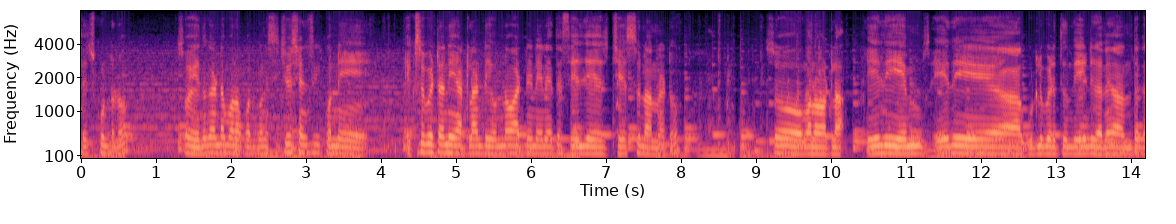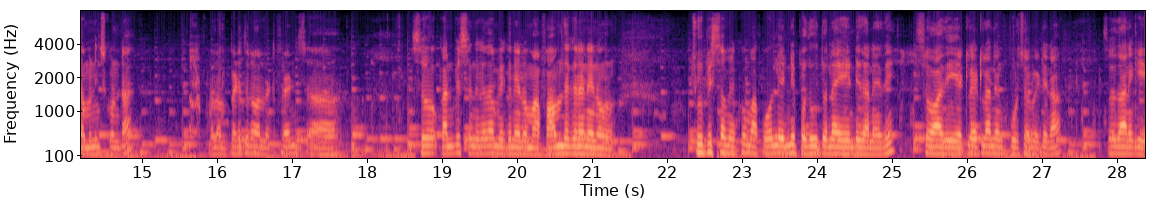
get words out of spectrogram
తెచ్చుకుంటున్నాం. సో ఎందుకంటే మనం కొన్ని కొన్ని సిచ్యువేషన్స్కి కొన్ని ఎక్స్బెట్ అని అట్లాంటివి ఉన్న వాటిని నేనైతే సేల్ చే చేస్తున్నా అన్నట్టు. సో మనం అట్లా ఏది ఏం ఏది గుడ్లు పెడుతుంది ఏంటిది అనేది అంతా గమనించుకుంటా మనం పెడుతున్నాం అన్నట్టు ఫ్రెండ్స్. సో కనిపిస్తుంది కదా మీకు నేను మా ఫామ్ దగ్గర నేను చూపిస్తాను మీకు. మా కోళ్ళు ఎన్ని పొదుగుతున్నాయి ఏంటిది అనేది. సో అది ఎట్లా ఎట్లా నేను కూర్చోబెట్టిన. సో దానికి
